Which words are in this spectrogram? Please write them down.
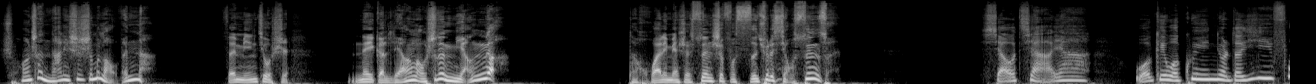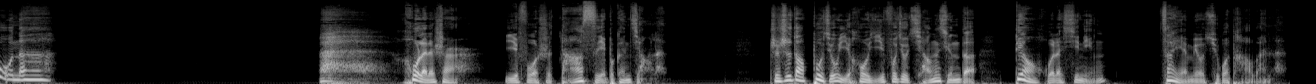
床上哪里是什么老温呢？分明就是那个梁老师的娘啊！他怀里面是孙师傅死去的小孙孙。小贾呀，我给我闺女的衣服呢。唉，后来的事儿，姨父是打死也不肯讲了。只知道不久以后，姨父就强行的调回了西宁，再也没有去过塔湾了。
